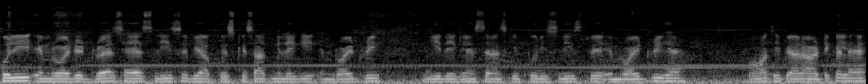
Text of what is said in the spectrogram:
फुली एम्ब्रॉयडर्ड ड्रेस है स्लीव से भी आपको इसके साथ मिलेगी एम्ब्रॉयडरी ये देख लें इस तरह इसकी पूरी स्लीव पे एम्ब्रॉयडरी है। बहुत ही प्यारा आर्टिकल है।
